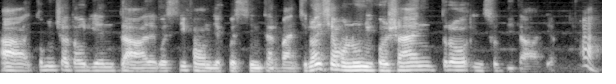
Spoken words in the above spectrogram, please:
ha cominciato a orientare questi fondi e questi interventi. Noi siamo l'unico centro in Sud Italia. Ah,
